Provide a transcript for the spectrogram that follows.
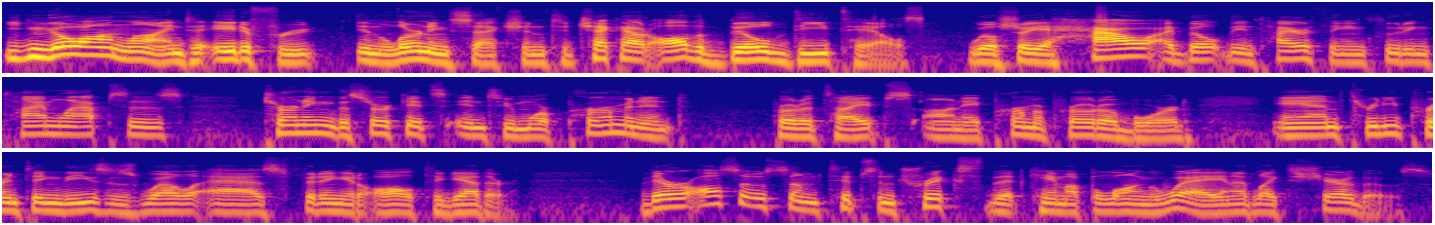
You can go online to Adafruit in the learning section to check out all the build details. We'll show you how I built the entire thing, including time lapses, turning the circuits into more permanent prototypes on a permaproto board and 3D printing these as well as fitting it all together. There are also some tips and tricks that came up along the way, and I'd like to share those.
